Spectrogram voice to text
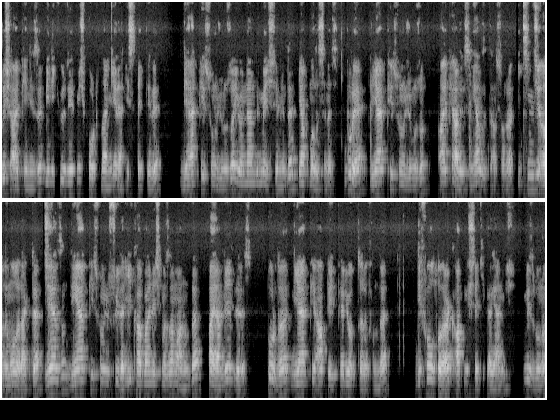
dış IP'nize 1270 portundan gelen istekleri DLP sunucunuza yönlendirme işlemini de yapmalısınız. Buraya DLP sunucumuzun IP adresini yazdıktan sonra ikinci adım olarak da cihazın DLP sunucusuyla ilk haberleşme zamanını da ayarlayabiliriz. Burada DLP Update Period tarafında default olarak 60 dakika gelmiş. Biz bunu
